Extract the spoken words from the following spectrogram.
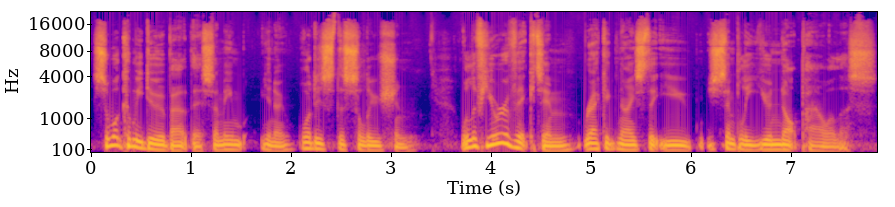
So, what can we do about this? I mean, you know, what is the solution? Well, if you're a victim, recognize that you simply you're not powerless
